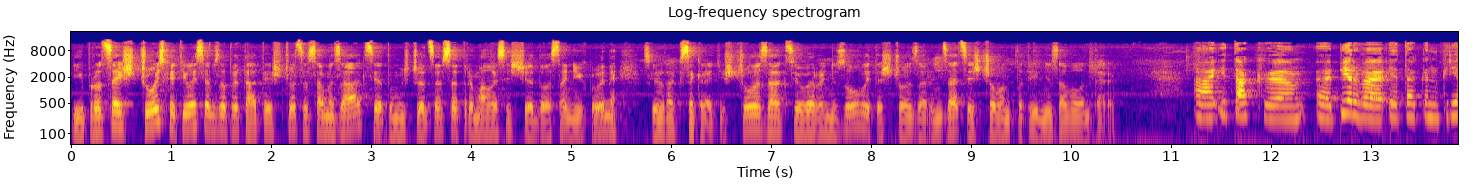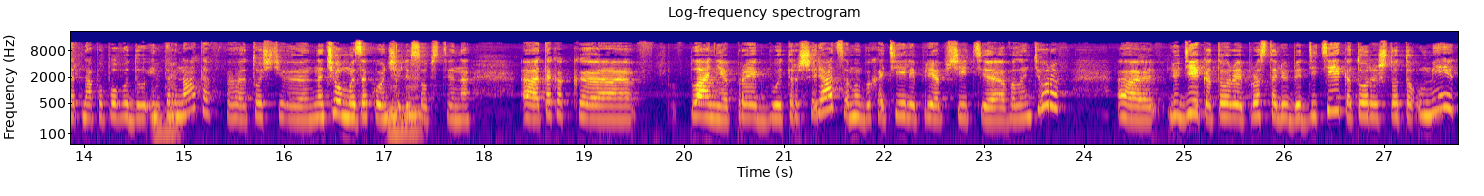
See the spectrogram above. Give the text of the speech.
і про це щось хотілося б запитати, що це саме за акція, тому що це все трималося ще до останньої хвилини, скажімо так, в секреті. Що за акцію ви організовуєте, що за організація, що вам потрібні за волонтери? А, Итак, э, э, первое это конкретно по поводу интернатов, э, то, на чем мы закончили, собственно. Э, Так как в плане проект будет расширяться, мы бы хотели приобщить волонтеров, людей, которые просто любят детей, которые что-то умеют,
